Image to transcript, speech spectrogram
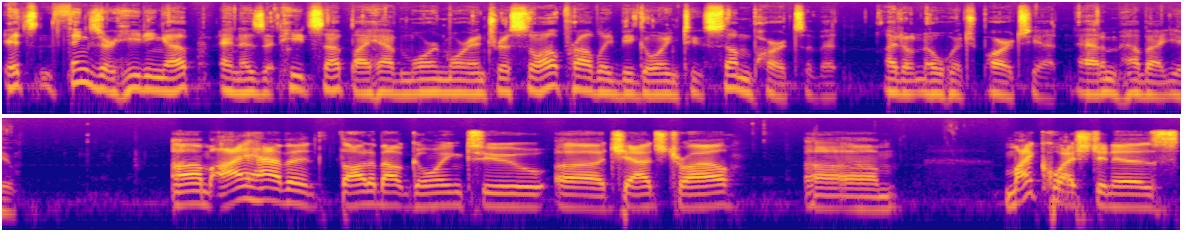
It's things are heating up, and as it heats up, I have more and more interest. So I'll probably be going to some parts of it. I don't know which parts yet. Adam, how about you? Um, I haven't thought about going to uh, Chad's trial. Um, my question is,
